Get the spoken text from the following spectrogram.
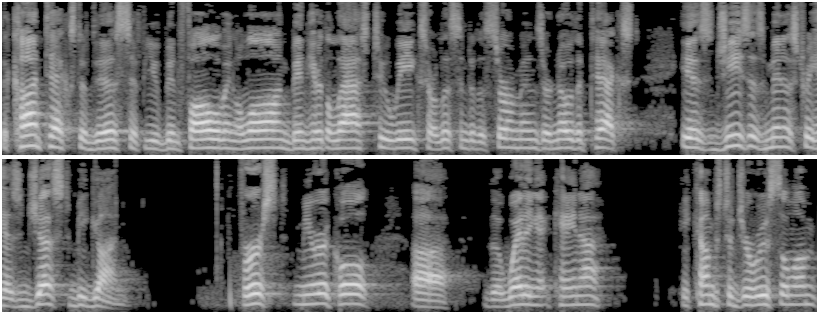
The context of this, if you've been following along, been here the last two weeks, or listened to the sermons, or know the text, is Jesus' ministry has just begun. First miracle, uh, the wedding at Cana. He comes to Jerusalem.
